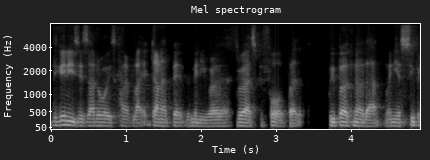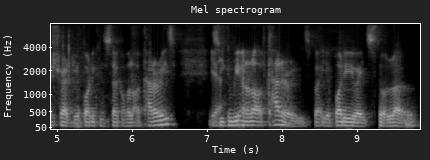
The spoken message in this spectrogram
the good news is I'd always kind of like done a bit of a mini reverse before, but we both know that when you're super shredded, your body can soak up a lot of calories. Yeah. So you can be on a lot of calories, but your body weight's still low.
